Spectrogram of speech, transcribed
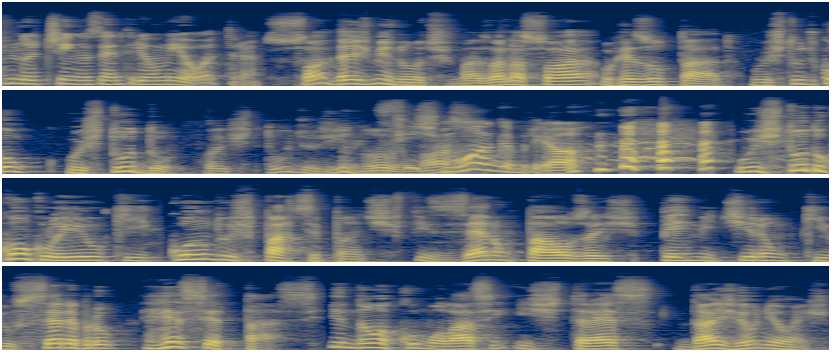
minutinhos entre uma e outra. Só 10 minutos, mas olha só o resultado. O estudo, con- o estudo, o estúdio de novo, Cismou, nossa. Gabriel? O estudo concluiu que quando os participantes fizeram pausas, permitiram que o cérebro resetasse e não acumulassem estresse das reuniões.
